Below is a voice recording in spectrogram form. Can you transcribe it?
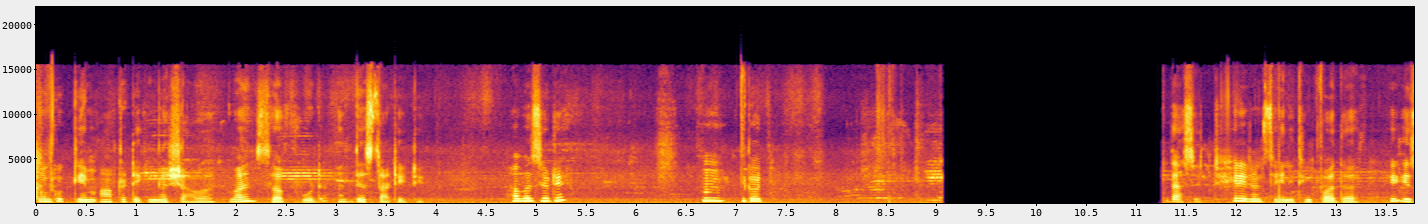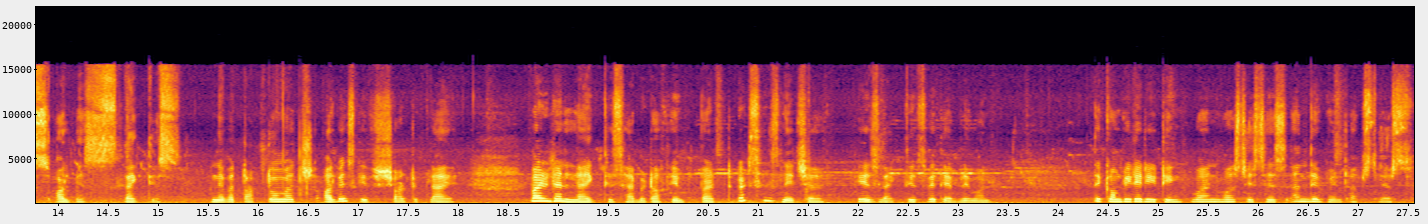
Jungkook came after taking a shower. One served food and they started eating. How was your day? Hmm, good. That's it. He didn't say anything further. He is always like this. Never talk too much, always give short reply. I didn't like this habit of him, but it's his nature. He is like this with everyone. They completed eating, one washed dishes, and they went upstairs.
